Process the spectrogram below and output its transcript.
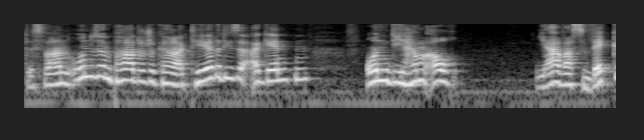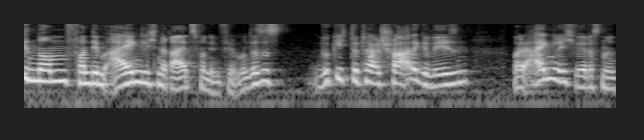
Das waren unsympathische Charaktere, diese Agenten. Und die haben auch, ja, was weggenommen von dem eigentlichen Reiz von dem Film. Und das ist wirklich total schade gewesen, weil eigentlich wäre das eine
